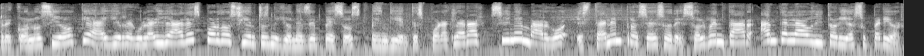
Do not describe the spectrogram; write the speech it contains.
reconoció que hay irregularidades por 200 millones de pesos pendientes por aclarar. Sin embargo, están en proceso de solventar ante la Auditoría Superior.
